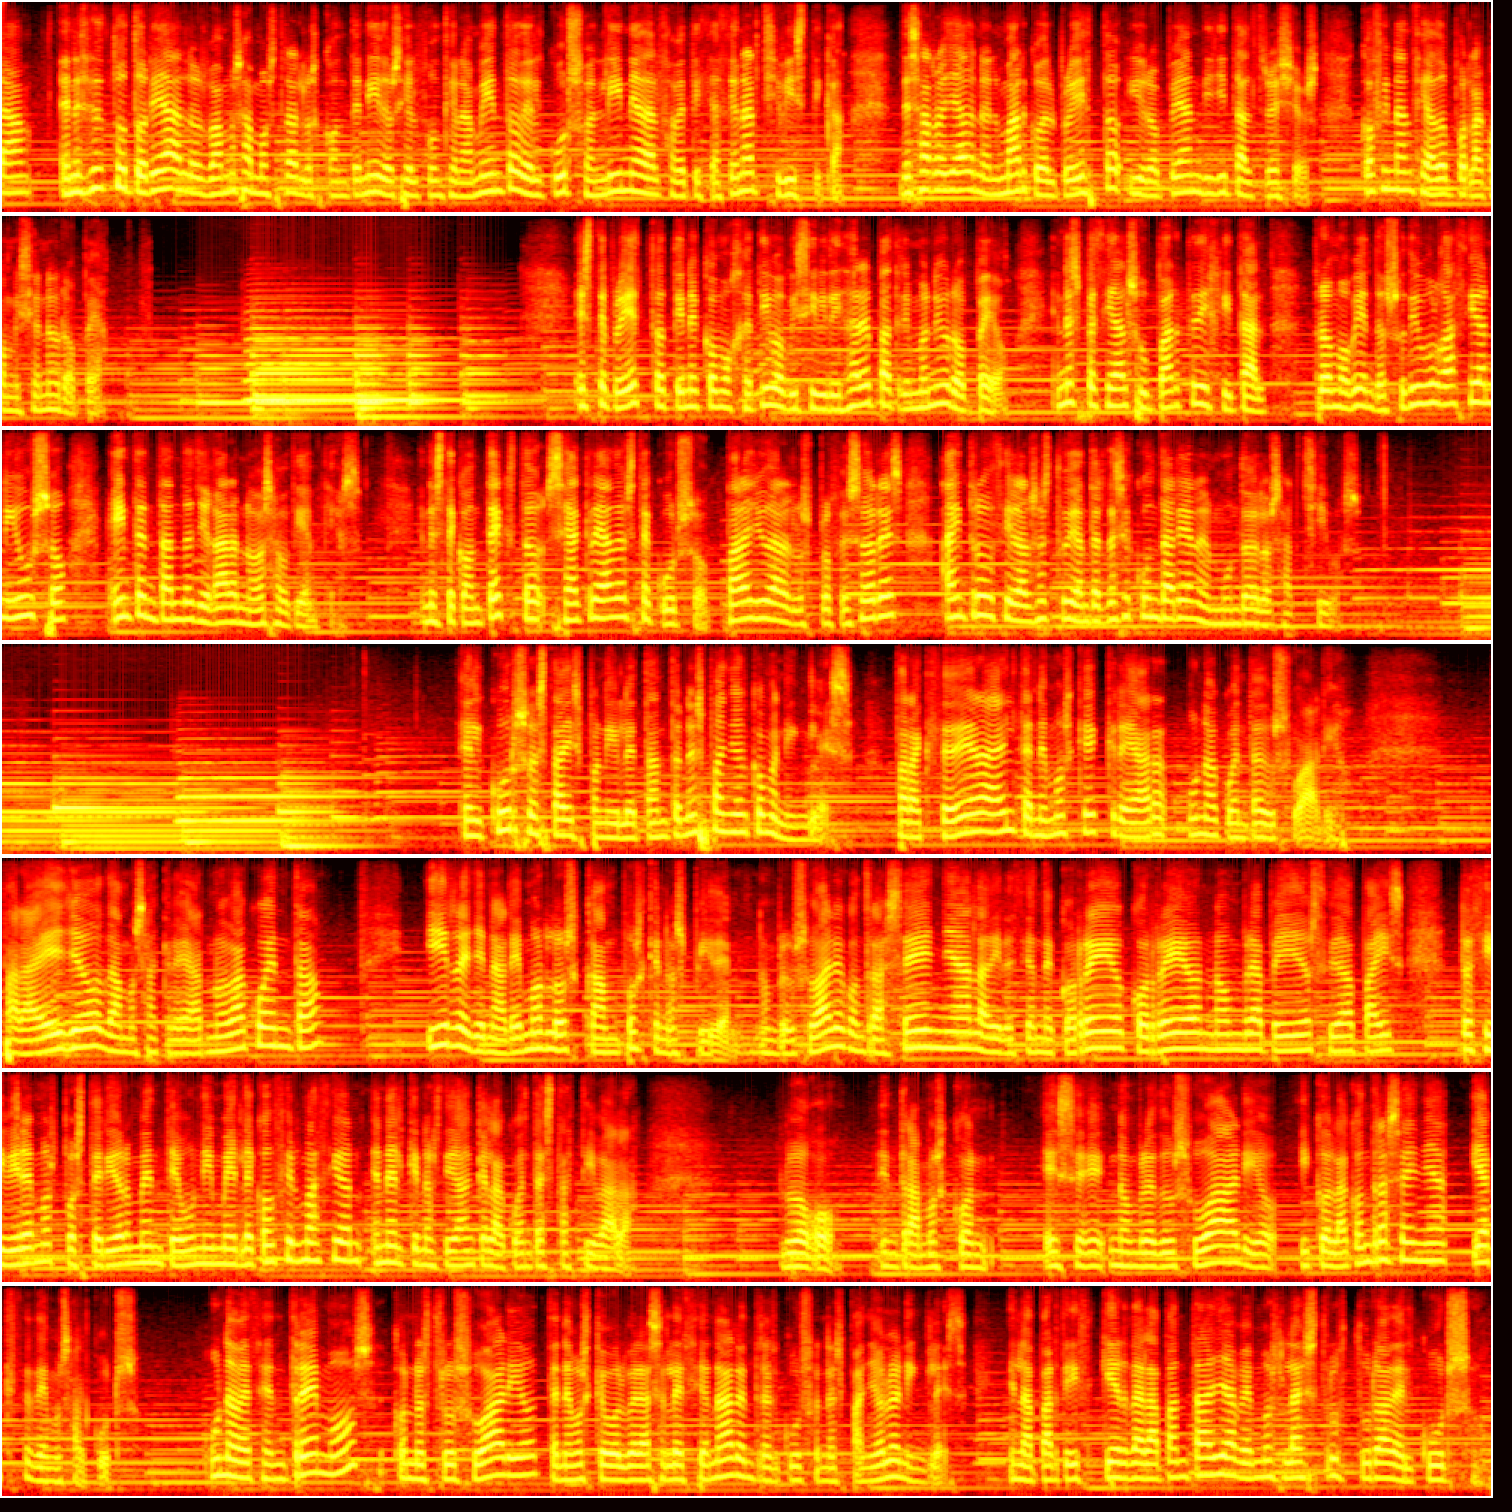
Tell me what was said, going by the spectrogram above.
Hola, en este tutorial os vamos a mostrar los contenidos y el funcionamiento del curso en línea de alfabetización archivística, desarrollado en el marco del proyecto European Digital Treasures, cofinanciado por la Comisión Europea. Este proyecto tiene como objetivo visibilizar el patrimonio europeo, en especial su parte digital, promoviendo su divulgación y uso e intentando llegar a nuevas audiencias. En este contexto se ha creado este curso para ayudar a los profesores a introducir a los estudiantes de secundaria en el mundo de los archivos. El curso está disponible tanto en español como en inglés. Para acceder a él tenemos que crear una cuenta de usuario. Para ello damos a crear nueva cuenta y rellenaremos los campos que nos piden. Nombre de usuario, contraseña, la dirección de correo, correo, nombre, apellidos, ciudad, país. Recibiremos posteriormente un email de confirmación en el que nos digan que la cuenta está activada. Luego entramos con ese nombre de usuario y con la contraseña y accedemos al curso. Una vez entremos con nuestro usuario, tenemos que volver a seleccionar entre el curso en español o en inglés. En la parte izquierda de la pantalla vemos la estructura del curso,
